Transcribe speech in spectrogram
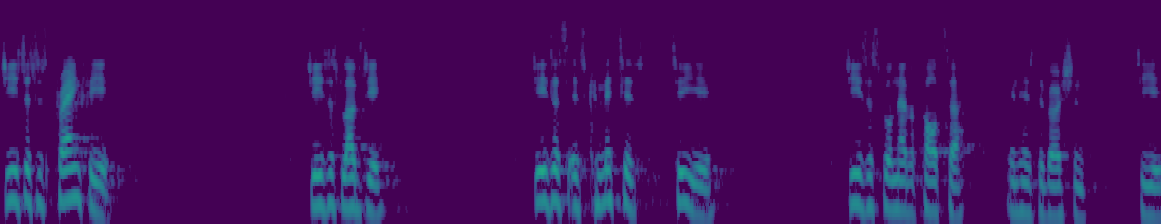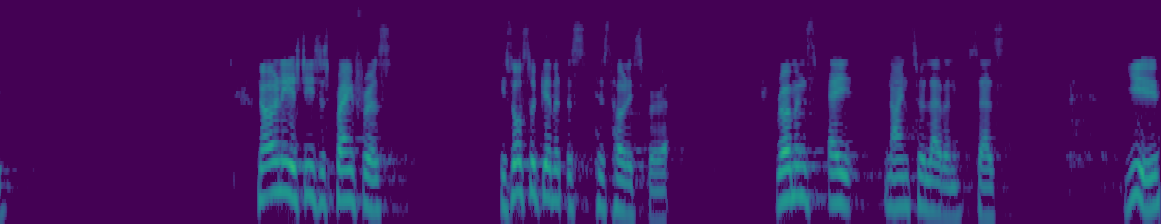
Jesus is praying for you. Jesus loves you. Jesus is committed to you. Jesus will never falter in his devotion to you. Not only is Jesus praying for us, he's also given us his Holy Spirit. Romans 8 9 to 11 says, You,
